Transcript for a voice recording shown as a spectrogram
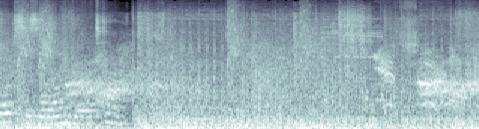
forces are under attack. Yes, sir!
